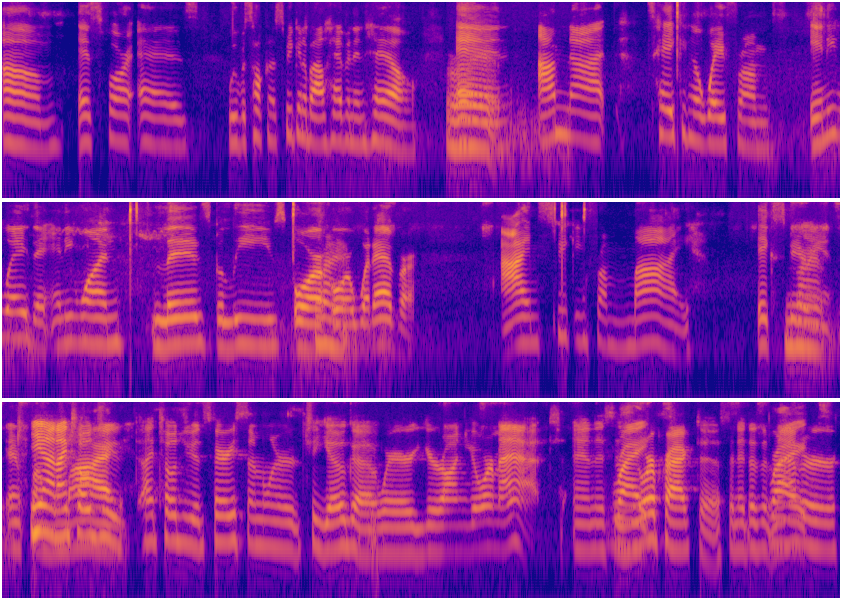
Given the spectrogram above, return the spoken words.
um as far as we were talking speaking about heaven and hell right. and i'm not taking away from any way that anyone lives believes or Right. or whatever i'm speaking from my experience and from yeah, and I told you, I told you, it's very similar to yoga, where you're on your mat, and this is Right. your practice, and it doesn't Right. matter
